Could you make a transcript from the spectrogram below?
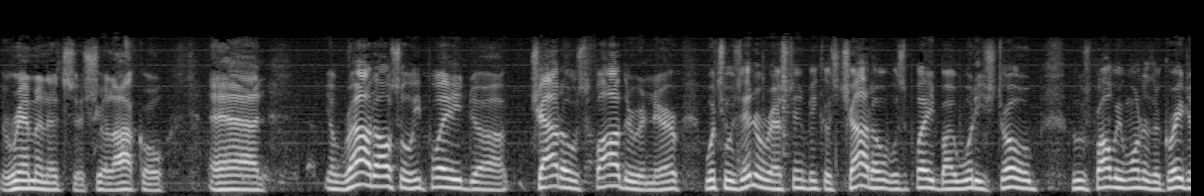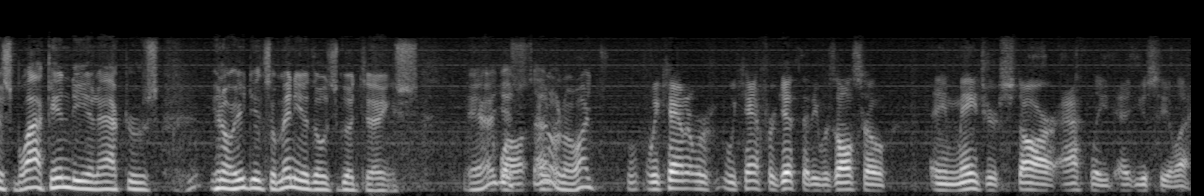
remnants of Shalako, and you know, Rod also he played uh, Chato's father in there, which was interesting because Chato was played by Woody Strode, who's probably one of the greatest black Indian actors. You know, he did so many of those good things. Yeah, I just Well, I don't know. I we can't we can't forget that he was also a major star athlete at UCLA.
